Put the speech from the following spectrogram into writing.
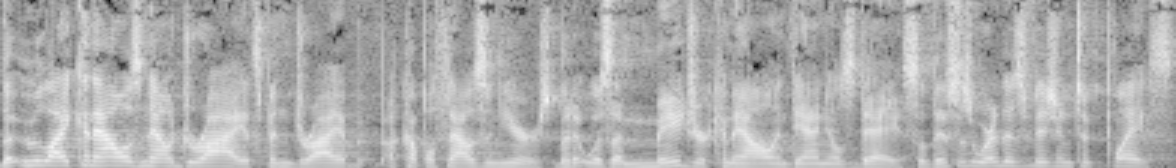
The Ulai Canal is now dry. It's been dry a couple thousand years, but it was a major canal in Daniel's day. So, this is where this vision took place.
